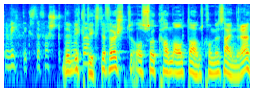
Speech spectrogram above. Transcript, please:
Det viktigste først, på Det en måte. viktigste først, og så kan alt annet komme seinere.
